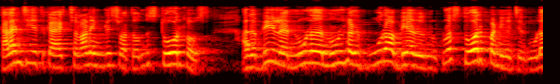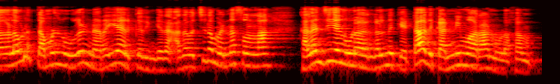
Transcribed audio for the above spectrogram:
களஞ்சியத்துக்கு ஆக்சுவலான இங்கிலீஷ் வார்த்தை வந்து ஸ்டோர் ஹவுஸ் அது அப்படியே இல்லை நூல நூல்கள் பூரா அப்படியே அதுக்குள்ள ஸ்டோர் பண்ணி வச்சிருக்கு. உலகளவில் தமிழ் நூல்கள் நிறைய இருக்குது இங்கே தான் அதை வச்சு நம்ம என்ன சொல்லலாம்? களஞ்சிய நூலகங்கள்னு கேட்டால் அது கன்னிமாரா நூலகம்.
